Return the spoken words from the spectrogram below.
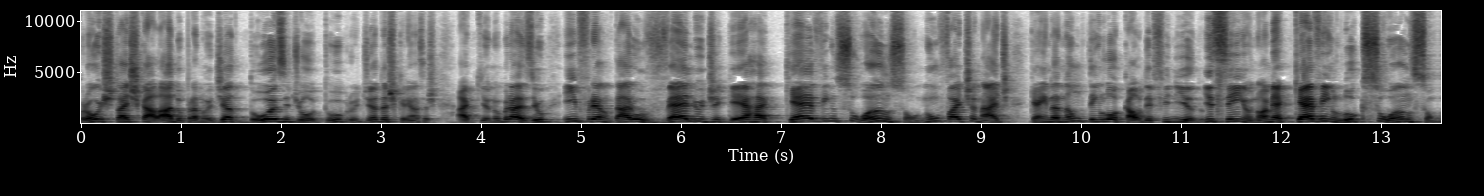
Kron está escalado para no dia 12 de outubro, Dia das Crianças aqui no Brasil, enfrentar o velho de guerra Kevin Swanson num Fight Night que ainda não tem local definido. E sim, o nome é Kevin Luke Swanson.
